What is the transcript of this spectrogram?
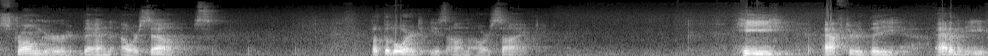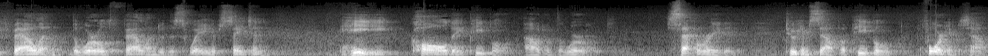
stronger than ourselves. But the Lord is on our side. He, after the Adam and Eve fell and the world fell under the sway of Satan, he called a people out of the world, separated to himself, a people for himself.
